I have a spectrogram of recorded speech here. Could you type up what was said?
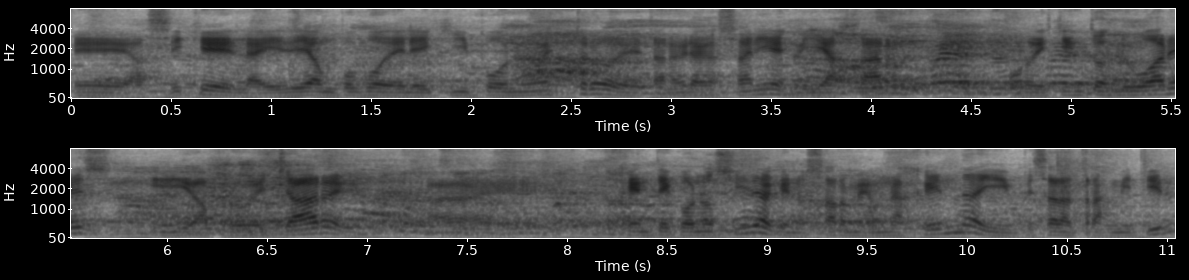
Eh, así que la idea un poco del equipo nuestro de Tanovera Casani es viajar por distintos lugares y aprovechar gente conocida que nos arme una agenda y empezar a transmitir.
